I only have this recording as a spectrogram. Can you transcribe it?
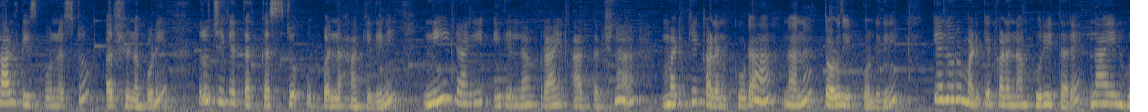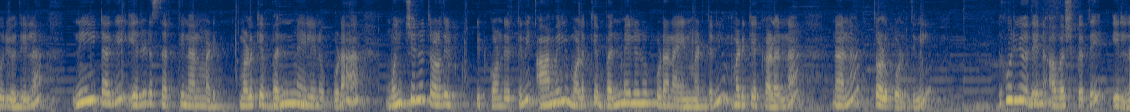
ಕಾಲು ಟೀ ಸ್ಪೂನಷ್ಟು ಅರಿಶಿಣ ಪುಡಿ, ರುಚಿಗೆ ತಕ್ಕಷ್ಟು ಉಪ್ಪನ್ನು ಹಾಕಿದ್ದೀನಿ. ನೀಟಾಗಿ ಇದೆಲ್ಲ ಫ್ರೈ ಆದ ತಕ್ಷಣ ಮಡಿಕೆ ಕಾಳನ್ನು ಕೂಡ ನಾನು ತೊಳೆದು ಇಟ್ಕೊಂಡಿದ್ದೀನಿ ಕೆಲವರು ಮಡಿಕೆ ಕಾಳನ್ನು ಹುರಿತಾರೆ, ನಾ ಏನು ಹುರಿಯೋದಿಲ್ಲ ನೀಟಾಗಿ ಎರಡು ಸರ್ತಿ ನಾನು ಮಡ, ಮೊಳಕೆ ಬಂದ ಮೇಲೇನೂ ಕೂಡ ಮುಂಚೆನೂ ತೊಳೆದು ಇಟ್ ಇಟ್ಕೊಂಡಿರ್ತೀನಿ. ಆಮೇಲೆ ಮೊಳಕೆ ಬಂದ ಮೇಲೂ ಕೂಡ ನಾನು ಏನು ಮಾಡ್ತೀನಿ, ಮಡಿಕೆ ಕಾಳನ್ನು ನಾನು ತೊಳ್ಕೊಳ್ತೀನಿ. ಹುರಿಯೋದೇನು ಅವಶ್ಯಕತೆ ಇಲ್ಲ.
